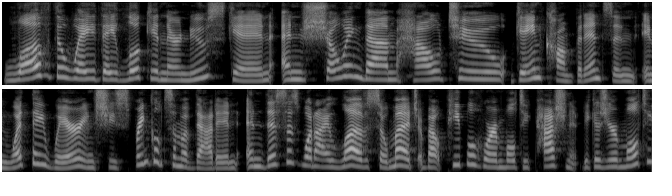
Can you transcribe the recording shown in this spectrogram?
love the way they look in their new skin and showing them how to gain confidence in, in what they wear. And she sprinkled some of that in. And this is what I love so much about people who are multi passionate because you're multi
